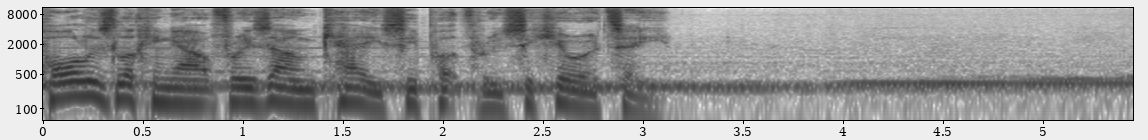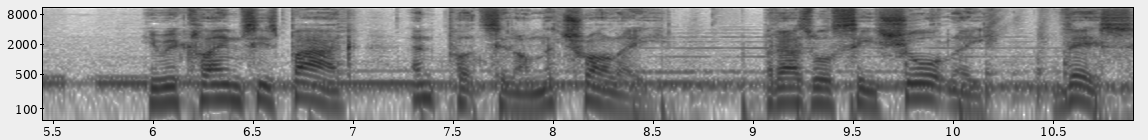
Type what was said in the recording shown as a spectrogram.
Paul is looking out for his own case he put through security. He reclaims his bag and puts it on the trolley. But as we'll see shortly, this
